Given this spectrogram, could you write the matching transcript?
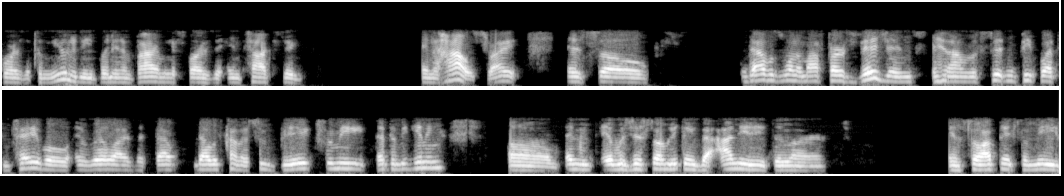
far as the community, but an environment as far as the intoxic in the house, right? And so that was one of my first visions, and I was sitting people at the table and realized that that that was kind of too big for me at the beginning, um, and it was just so many things that I needed to learn. And so I think for me,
